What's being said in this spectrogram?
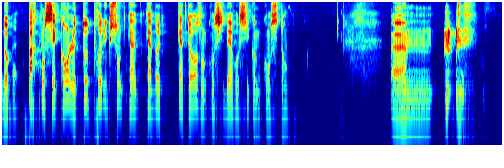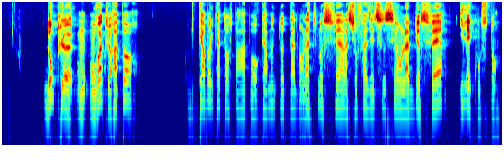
Donc, par conséquent, le taux de production de carbone 14, on le considère aussi comme constant. Euh, donc, on, voit que le rapport du carbone 14 par rapport au carbone total dans l'atmosphère, la surface des océans, la biosphère, il est constant.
